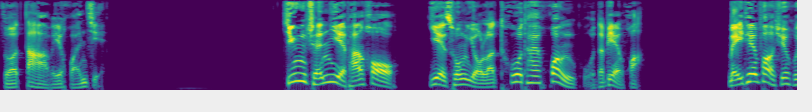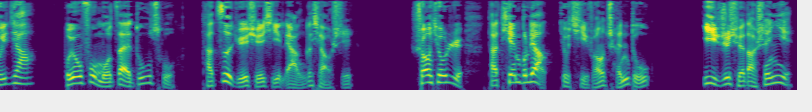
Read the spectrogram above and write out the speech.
则大为缓解。精神涅槃后，叶聪有了脱胎换骨的变化，每天放学回家。不用父母再督促，他自觉学习两个小时。双休日，他天不亮就起床晨读，一直学到深夜。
